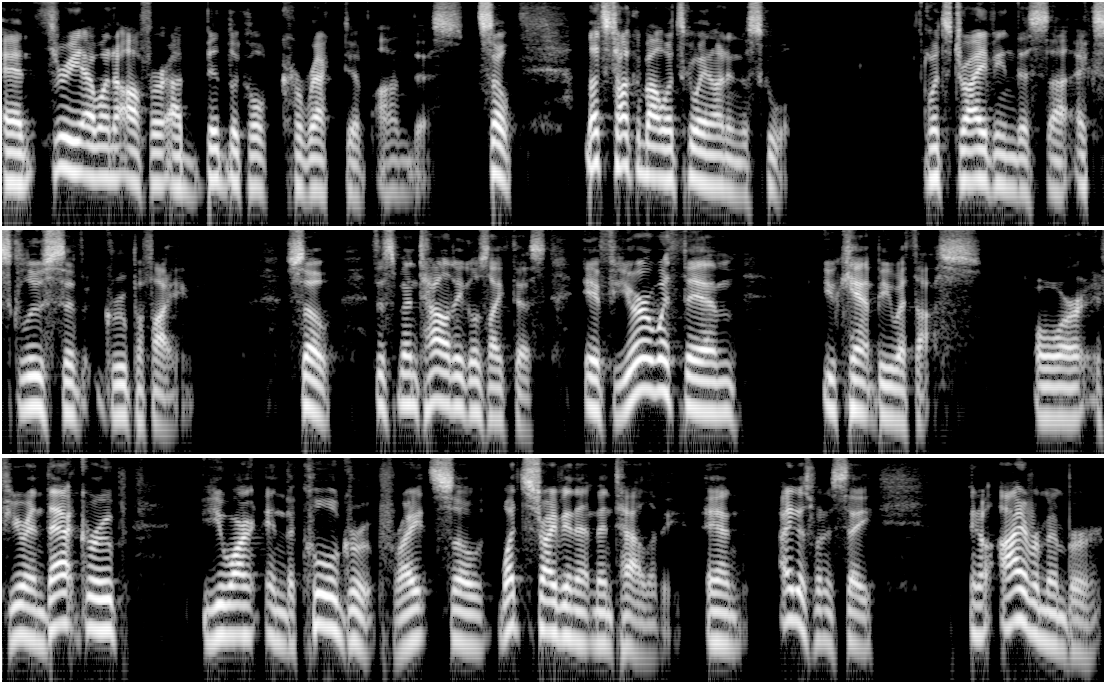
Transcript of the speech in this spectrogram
And three, I want to offer a biblical corrective on this. So let's talk about what's going on in the school. What's driving this uh, exclusive groupifying? So this mentality goes like this if you're with them, you can't be with us. Or if you're in that group, you aren't in the cool group, right? So what's driving that mentality? And I just want to say, you know, I remember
